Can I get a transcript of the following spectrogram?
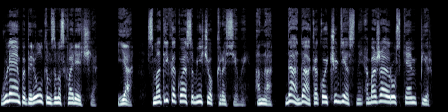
Гуляем по переулкам за Москворечье. Я. Смотри, какой особнячок красивый. Она. Да, да, какой чудесный. Обожаю русский ампир.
